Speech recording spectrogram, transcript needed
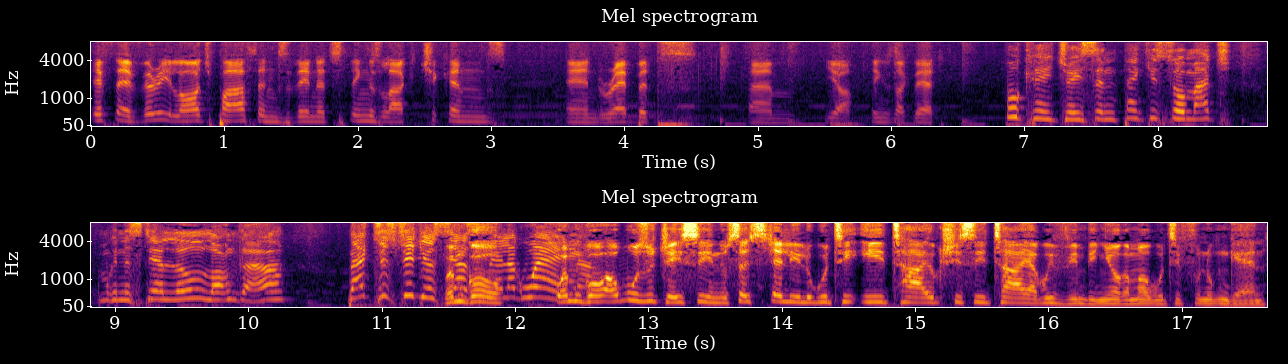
If they're very large pythons, then it's things like chickens and rabbits. Um, yeah, things like that. Okay, Jason. Thank you so much. I'm going to stay a little longer. Back to studio. Wemgo siyasibela kuwena. wemgo awubuza uJason usesitshelile ukuthi ithaya ukushisa ithaya kwivimba inyoka mawukuthi ifuna ukungena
